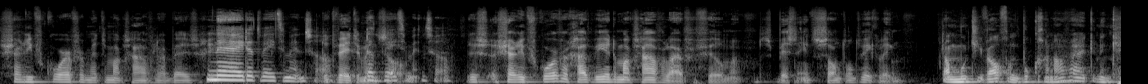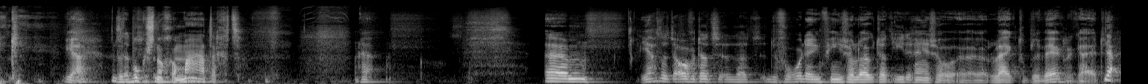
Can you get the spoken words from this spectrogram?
Sharif Korver met de Max Havelaar bezig is? Nee, dat weten mensen al. Dat weten mensen Dat al. weten mensen al. Dus eh, Sharif Korver gaat weer de Max Havelaar verfilmen. Dat is best een interessante ontwikkeling. Dan moet hij wel van het boek gaan afwijken, denk ik. Ja, Want het boek is nog gematigd. Ja. Ehm, je had het over dat, dat de veroordeling vind je zo leuk dat iedereen zo eh, lijkt op de werkelijkheid. Ja.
